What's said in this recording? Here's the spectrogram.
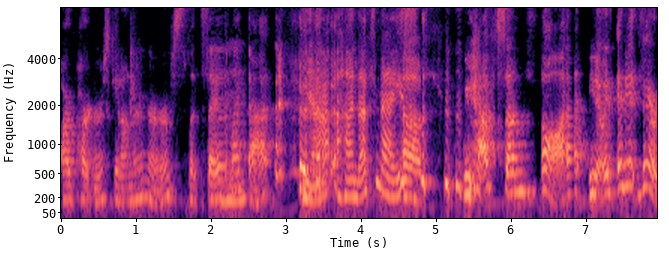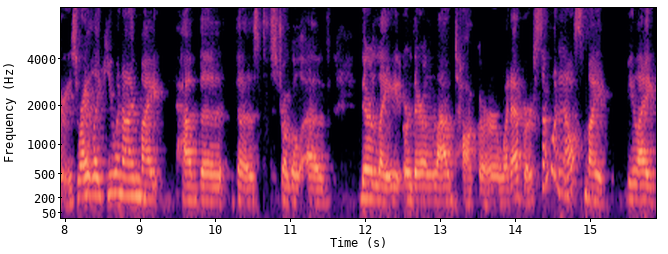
our partners get on our nerves, let's say it like that. yeah uh-huh, that's nice um, we have some thought, you know, and, and it varies, right? Like you and I might have the the struggle of they're late or they're a loud talker or whatever. Someone else might be like,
